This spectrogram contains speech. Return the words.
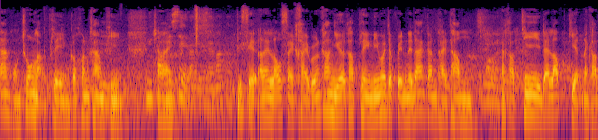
ด้านของช่วงหลังเพลงก็ค่อนข้างพีคมีความใช่พิเศษอะไรยังไงบ้างคะ พิเศษอะไรเราใส่ไข่ไปค่อนข้างเยอะครับเพลงนี้ว่าจะเป็นในด้านการถ่ายทำนะครับที่ได้รับเกียรตินะครับ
